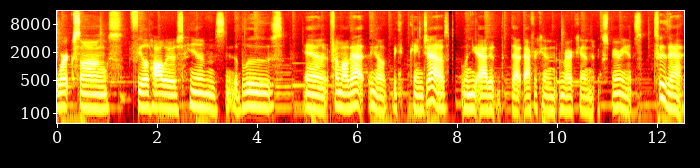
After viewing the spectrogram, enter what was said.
work songs, field hollers, hymns, the blues, and from all that, you know, became jazz. When you added that African American experience to that,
